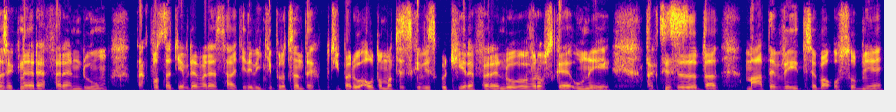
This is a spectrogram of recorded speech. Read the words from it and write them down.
řekne referendum, tak v podstatě v 99% případů automaticky vyskočí referendum v Evropské unii. Tak chci se zeptat, máte vy třeba osobně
